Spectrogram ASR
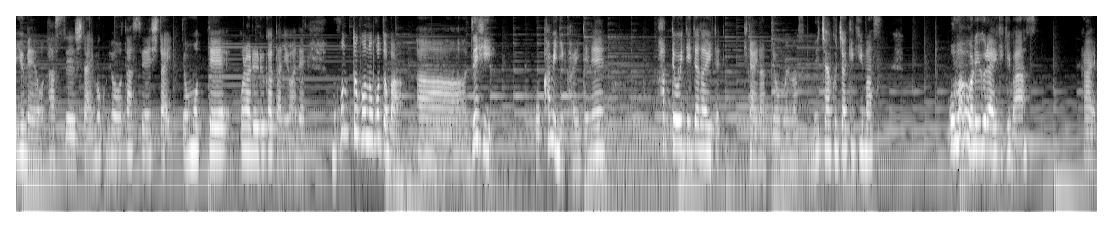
夢を達成したい目標を達成したいって思っておられる方にはねもう本当この言葉あぜひこう紙に書いてね貼っておいていただいてきたいなって思います。めちゃくちゃ効きます。お守りぐらい効きます。はい。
